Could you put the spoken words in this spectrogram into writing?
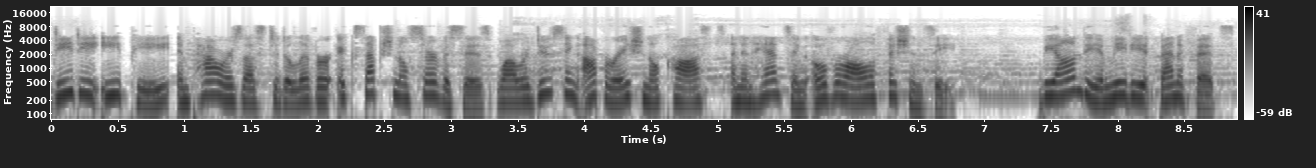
DDEP empowers us to deliver exceptional services while reducing operational costs and enhancing overall efficiency. Beyond the immediate benefits,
